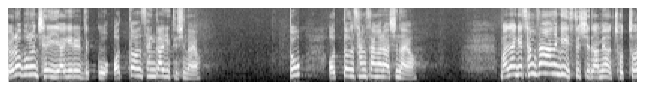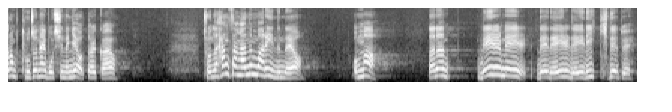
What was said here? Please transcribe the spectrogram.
여러분은 제 이야기를 듣고 어떤 생각이 드시나요? 또 어떤 상상을 하시나요? 만약에 상상하는 게 있으시다면 저처럼 도전해 보시는 게 어떨까요? 저는 항상 하는 말이 있는데요. 엄마, 나는 매일매일 내 내일 내일이 기대돼.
